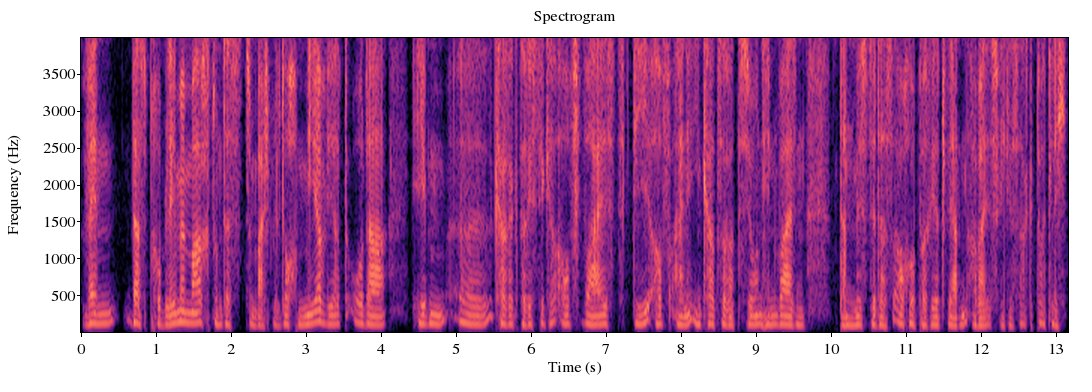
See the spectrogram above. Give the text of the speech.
wenn das Probleme macht und das zum Beispiel doch mehr wird oder eben äh, Charakteristika aufweist, die auf eine Inkarzeration hinweisen, dann müsste das auch operiert werden, aber ist wie gesagt deutlich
